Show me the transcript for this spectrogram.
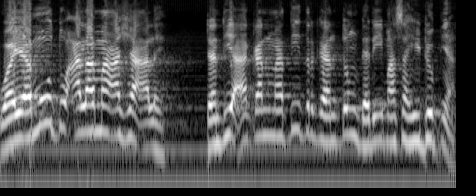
Wayamutu alama asya'alih. dan dia akan mati tergantung dari masa hidupnya.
